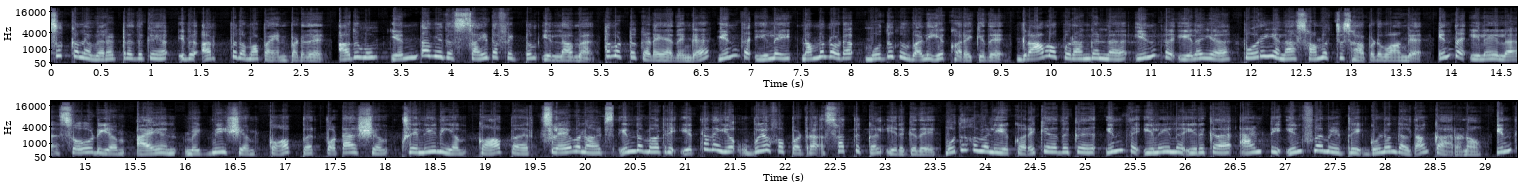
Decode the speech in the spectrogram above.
கொசுக்களை விரட்டுறதுக்கு இது அற்புதமா பயன்படுது. அதுவும் எந்தவித சைடு எஃபெக்டும் இல்லாம. மட்டும் கிடையாதுங்க. இந்த இலை நம்மளோட முதுகு வலியை குறைக்குது. கிராமப்புறங்கள்ல இந்த இலைய பொரியலா சமைச்சு சாப்பிடுவாங்க. இந்த இலையில sodium iron magnesium copper potassium selenium copper flavonoids இந்த மாதிரி எத்தனையோ உபயோகப்படுற சத்துக்கள் இருக்குது. முதுகு வலியை குறைக்கிறதுக்கு இந்த இலையில இருக்கிற ஆன்டி இன்ஃபிளமேட்டரி குணங்கள் தான் காரணம். இந்த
